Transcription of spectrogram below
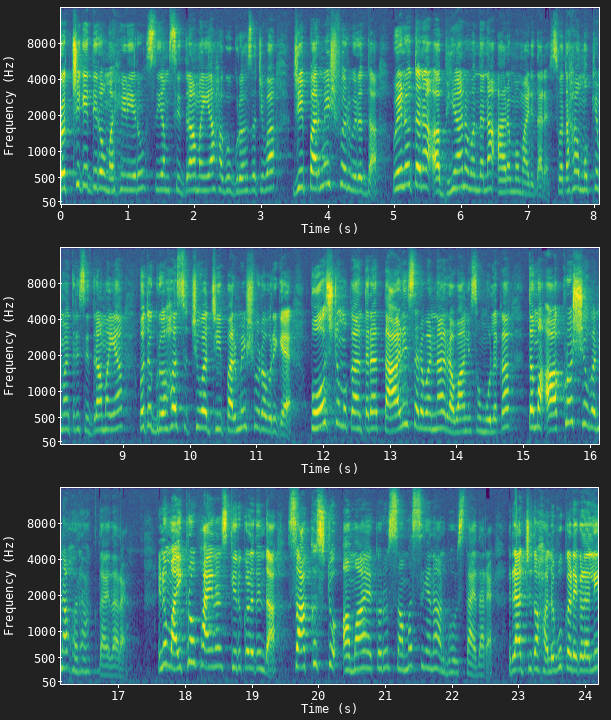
ರೊಚ್ಚಿಗೆದ್ದಿರೋ ಮಹಿಳೆಯರು ಸಿಎಂ ಸಿದ್ದರಾಮಯ್ಯ ಹಾಗೂ ಗೃಹ ಸಚಿವ ಜಿ ಪರಮೇಶ್ವರ್ ವಿರುದ್ಧ ವಿನೂತನ ಅಭಿಯಾನವೊಂದನ್ನು ಆರಂಭ ಮಾಡಿದ್ದಾರೆ. ಸ್ವತಃ ಮುಖ್ಯಮಂತ್ರಿ ಸಿದ್ದರಾಮಯ್ಯ ಮತ್ತು ಗೃಹ ಸಚಿವ ಜಿ ಪರಮೇಶ್ವರ್ ಅವರಿಗೆ ಪೋಸ್ಟ್ ಮುಖಾಂತರ ತಾಳಿ ಸರವನ್ನ ರವಾನಿಸುವ ಮೂಲಕ ತಮ್ಮ ಆಕ್ರೋಶವನ್ನ ಹೊರಹಾಕ್ತಾ ಇದ್ದಾರೆ. ಇನ್ನು ಮೈಕ್ರೋ ಫೈನಾನ್ಸ್ ಕಿರುಕುಳದಿಂದ ಸಾಕಷ್ಟು ಅಮಾಯಕರು ಸಮಸ್ಯೆಯನ್ನು ಅನುಭವಿಸ್ತಾ ಇದ್ದಾರೆ. ರಾಜ್ಯದ ಹಲವು ಕಡೆಗಳಲ್ಲಿ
